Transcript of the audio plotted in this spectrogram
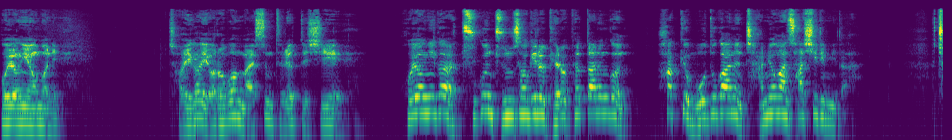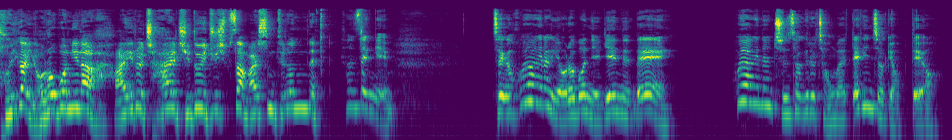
호영이 어머니, 저희가 여러 번 말씀드렸듯이 호영이가 죽은 준석이를 괴롭혔다는 건 학교 모두가 아는 자명한 사실입니다. 저희가 여러 번이나 아이를 잘 지도해 주십사 말씀드렸는데 선생님, 제가 호영이랑 여러 번 얘기했는데 호영이는 준석이를 정말 때린 적이 없대요.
